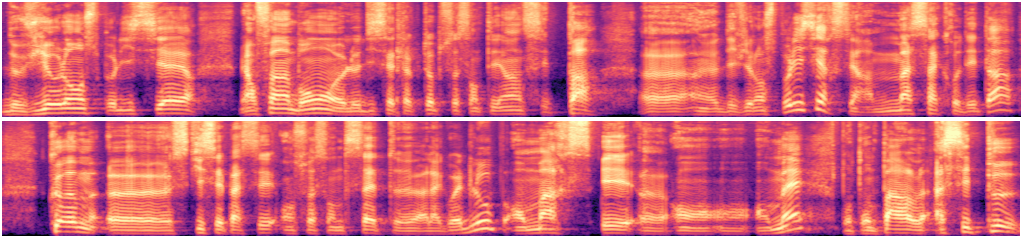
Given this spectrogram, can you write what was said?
de violences policières. Mais enfin, bon, le 17 octobre 61, c'est pas euh, des violences policières, c'est un massacre d'État, comme euh, ce qui s'est passé en 67 euh, à la Guadeloupe, en mars et en, en, mai, dont on parle assez peu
